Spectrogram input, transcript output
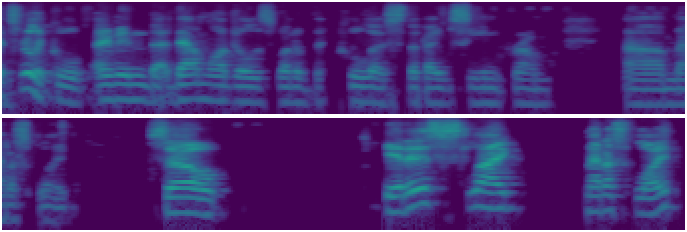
it's really cool. I mean, that, that module is one of the coolest that I've seen from uh, Metasploit. So it is like Metasploit.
